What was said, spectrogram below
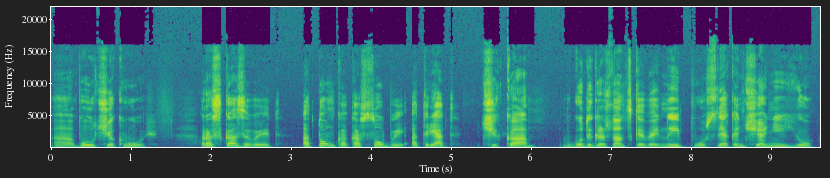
а, «Волчья кровь», рассказывает о том, как особый отряд ЧК в годы гражданской войны и после окончания ее –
